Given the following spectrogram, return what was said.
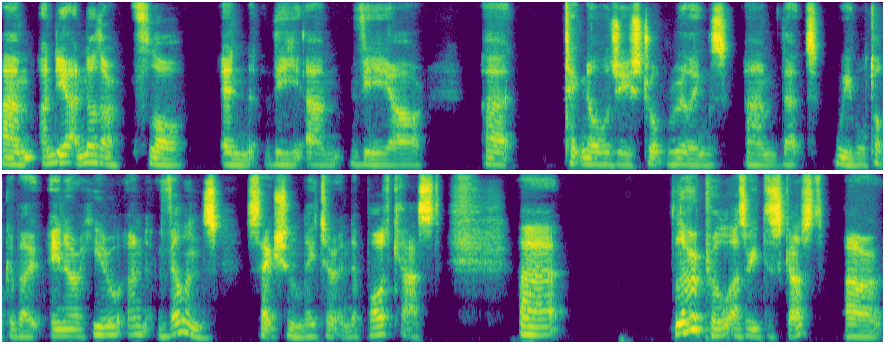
um, and yet another flaw in the um, VAR uh, technology stroke rulings um, that we will talk about in our hero and villains section later in the podcast. Uh, Liverpool, as we discussed, are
